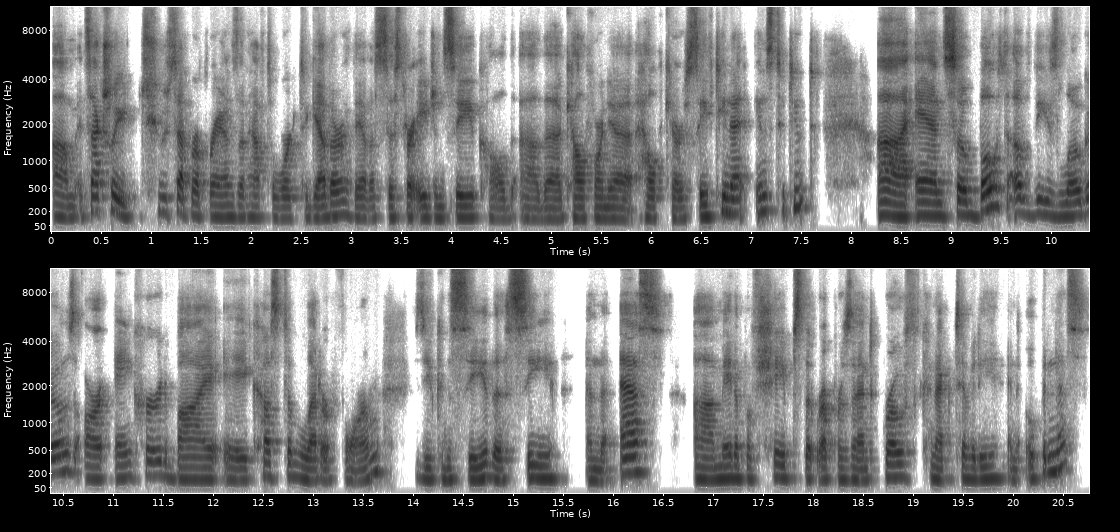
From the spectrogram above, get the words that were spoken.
um, it's actually two separate brands that have to work together. They have a sister agency called uh, the California Healthcare Safety Net Institute. Uh, and so both of these logos are anchored by a custom letter form. As you can see, the C and the S uh, made up of shapes that represent growth, connectivity, and openness.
